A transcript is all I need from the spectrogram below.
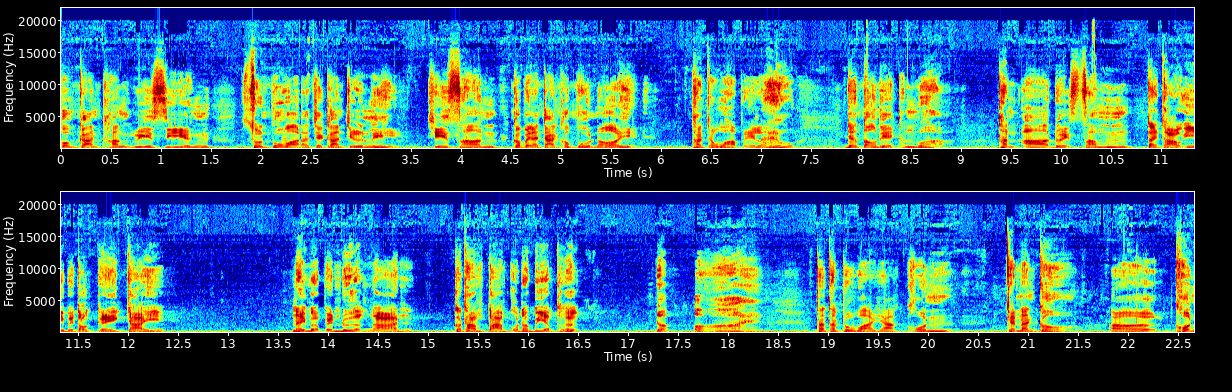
กรมการคังหวีเสียง ส่วนผู้ว่าราชการจือลี่ฉีซานก็เป็นอาจารย์ของผู้น้อย ถ้าจะว่าไปแล้ว ยังต้องเรียกท่านว่า ท่านอาด้วยซ้ำแต่เท้าอี้ไม่ต้องเกรงใจ ในเมื่อเป็นเรื่องงาน ก็ทำตามกฎระเบียบเถอะเอ่อโอ้ยถ้าท่านผู้ว่าอยากค้นฉะนั้นก็ เออค้น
